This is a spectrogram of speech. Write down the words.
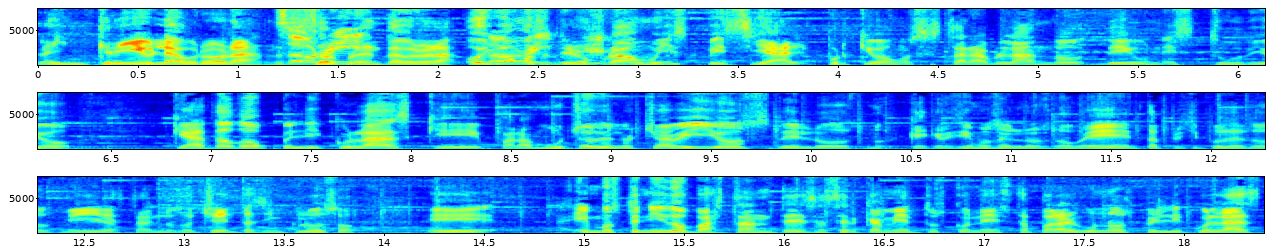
la increíble Aurora, sorprendente Aurora. Hoy vamos a tener un programa muy especial porque vamos a estar hablando de un estudio que ha dado películas que para muchos de los chavillos, de los que crecimos en los 90, principios de 2000, hasta en los 80 incluso, eh, hemos tenido bastantes acercamientos con esta. Para algunos películas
